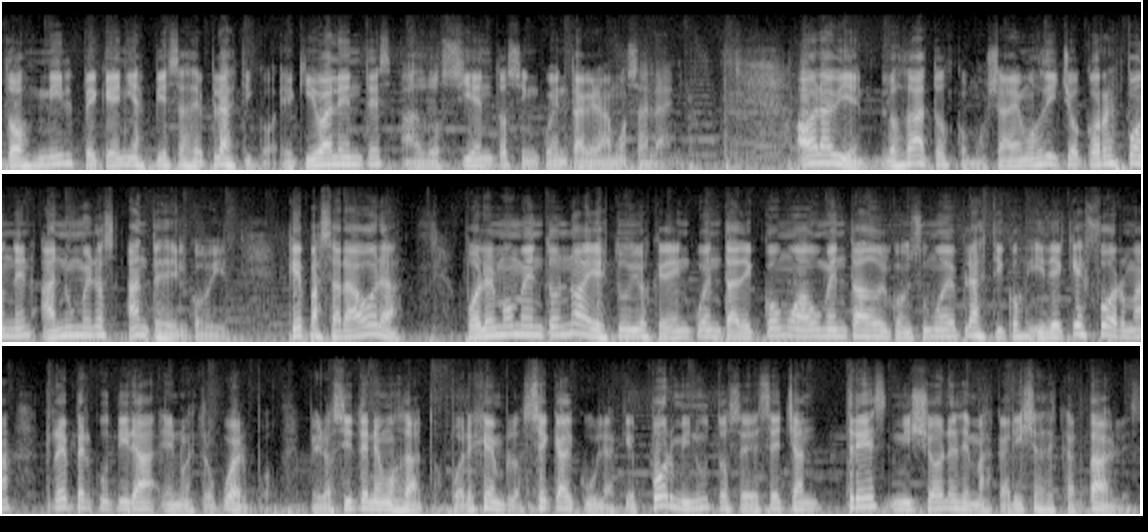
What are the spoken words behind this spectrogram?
2.000 pequeñas piezas de plástico, equivalentes a 250 gramos al año. Ahora bien, los datos, como ya hemos dicho, corresponden a números antes del COVID. ¿Qué pasará ahora? Por el momento no hay estudios que den cuenta de cómo ha aumentado el consumo de plásticos y de qué forma repercutirá en nuestro cuerpo. Pero sí tenemos datos. Por ejemplo, se calcula que por minuto se desechan 3 millones de mascarillas descartables.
